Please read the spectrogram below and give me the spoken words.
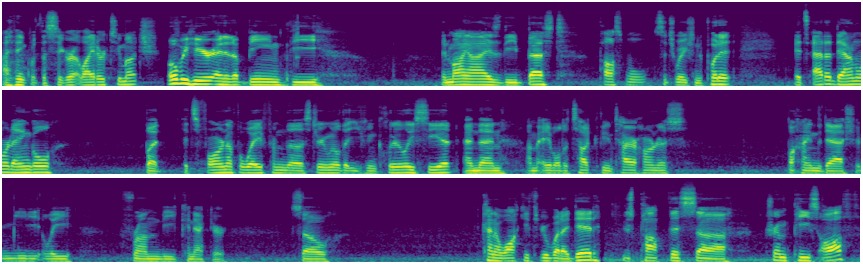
I think, with the cigarette lighter too much. Over here ended up being the, in my eyes, the best possible situation to put it. It's at a downward angle, but it's far enough away from the steering wheel that you can clearly see it. And then I'm able to tuck the entire harness behind the dash immediately from the connector. So kind of walk you through what I did. Just pop this uh, trim piece off,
